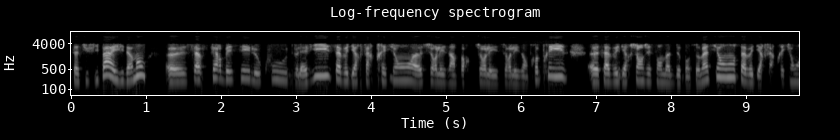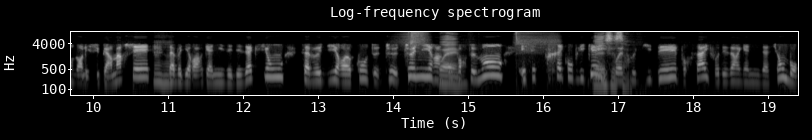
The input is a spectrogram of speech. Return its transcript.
Ça suffit pas évidemment. Euh, ça faire baisser le coût de la vie, ça veut dire faire pression euh, sur les sur les sur les entreprises, euh, ça veut dire changer son mode de consommation, ça veut dire faire pression dans les supermarchés, mhm. ça veut dire organiser des actions, ça veut dire tenir un comportement et c'est très compliqué. il faut être guidé pour ça, il faut des organisations. Bon,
